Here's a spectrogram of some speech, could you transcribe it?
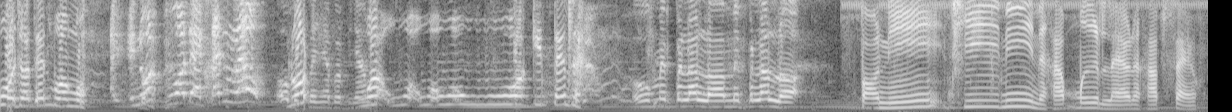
วัวเจอเต็นท์วัวงง ไอ้นุชวัวแดกเต็นท์แล้วรถเป็นยังเป็นยังวัววัววัววัววัวกินเต็นท์แล้ว โอ้ไม่เป็นไรหรอไม่เป็นไรหรอตอนนี้ที่นี่นะครับมืดแล้วนะครับ แสงไฟ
